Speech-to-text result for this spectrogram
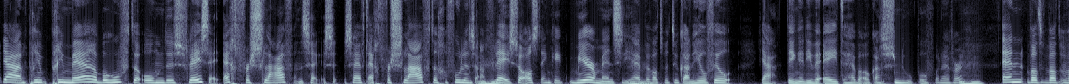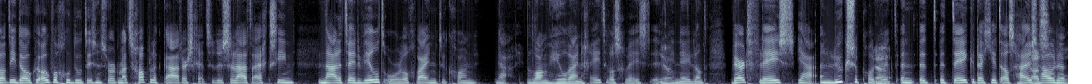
ja, een pri- primaire behoefte om dus vlees echt verslavend. Ze heeft echt verslaafde gevoelens aan Mhm. vlees. Zoals denk ik meer mensen die Mhm. hebben. Wat we natuurlijk aan heel veel ja, dingen die we eten hebben. Ook aan snoep of whatever. Mhm. En wat, wat, wat die docu ook wel goed doet, is een soort maatschappelijk kader schetsen. Dus ze laten eigenlijk zien, na de Tweede Wereldoorlog, waar je natuurlijk gewoon ja, lang heel weinig eten was geweest eh, Ja. in Nederland, werd vlees ja, een luxe product. En het, het teken dat je het als huishouden.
